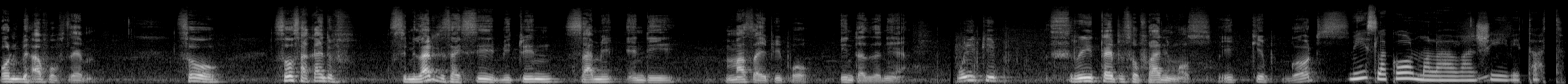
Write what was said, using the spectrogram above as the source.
on behalf of them. So those are kind of similarities I see between Sami and the Maasai people in Tanzania. We keep three types of animals. We keep goats. Miisla kolmalaavan siivitat.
